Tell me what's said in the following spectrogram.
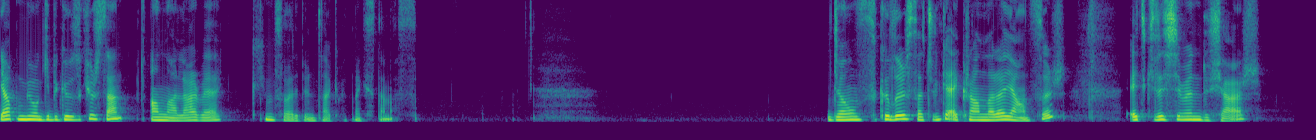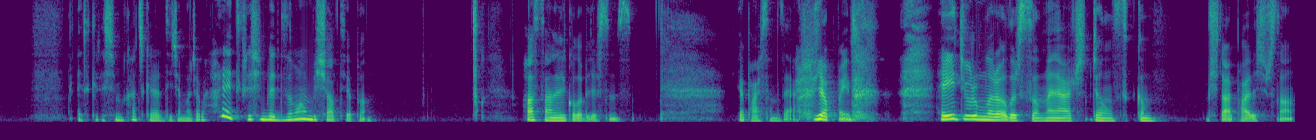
yapmıyor gibi gözükürsen anlarlar ve kimse öyle birini takip etmek istemez. Canın sıkılırsa çünkü ekranlara yansır. Etkileşimin düşer. Etkileşimi kaç kere diyeceğim acaba? Her etkileşim dediği zaman bir şat yapın. Hastanelik olabilirsiniz. Yaparsanız eğer. Yapmayın. Hate yorumları alırsın eğer canın sıkkın bir şeyler paylaşırsan.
